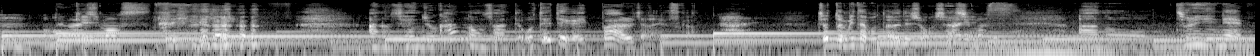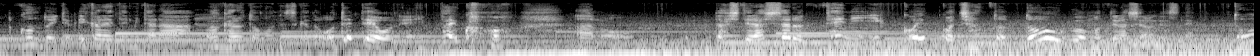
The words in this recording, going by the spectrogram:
うんうん。お願いします。ぜひぜひはあの千手観音さんってお手手がいっぱいあるじゃないですか。い。ちょっと見たことあるでしょ？写真。あります。あのそれにね今度行かれてみたらうん分かると思うんですけど、お手手をねいっぱいこう あの出してらっしゃる手に一個一個ちゃんと道具を持ってらっしゃるんですね、道具？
